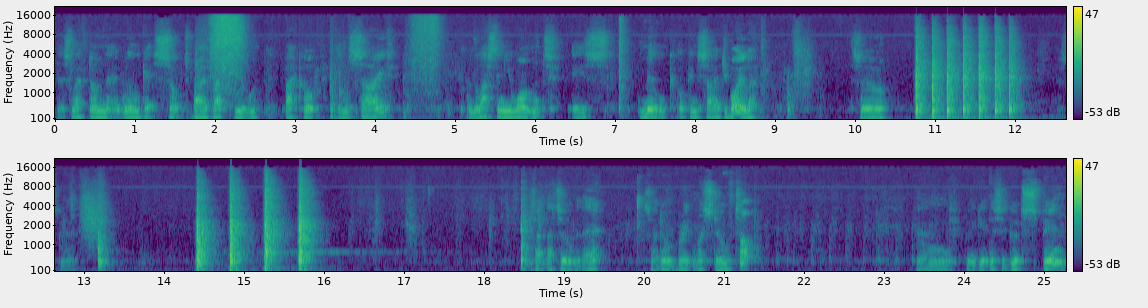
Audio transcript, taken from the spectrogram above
that's left on there will get sucked by vacuum back up inside. And the last thing you want is milk up inside your boiler. So I'm just going to tap that over there so I don't break my stove top and I'm going to give this a good spin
